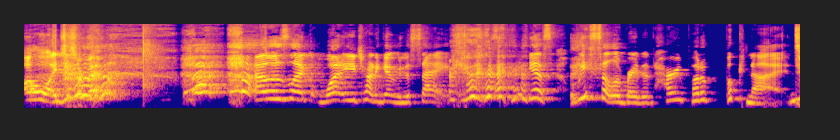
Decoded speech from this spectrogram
Oh, I just remember. I was like, what are you trying to get me to say? yes, we celebrated Harry Potter book night.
